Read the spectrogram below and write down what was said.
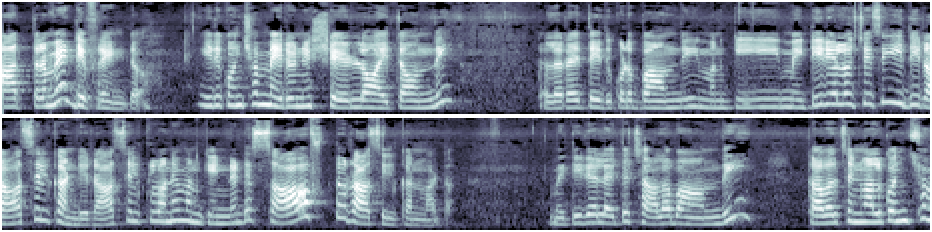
మాత్రమే డిఫరెంట్. ఇది కొంచెం మెరూనిష్ షేడ్లో అయితే ఉంది. కలర్ అయితే ఇది కూడా బాగుంది. మనకి మెటీరియల్ వచ్చేసి ఇది రా సిల్క్ అండి. రా సిల్క్లోనే మనకి ఏంటంటే సాఫ్ట్ రా సిల్క్ అనమాట మెటీరియల్ అయితే చాలా బాగుంది. కావాల్సిన వాళ్ళు కొంచెం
